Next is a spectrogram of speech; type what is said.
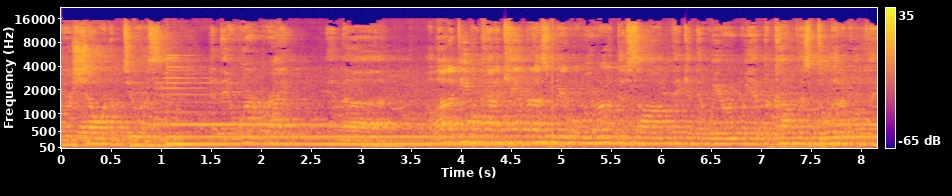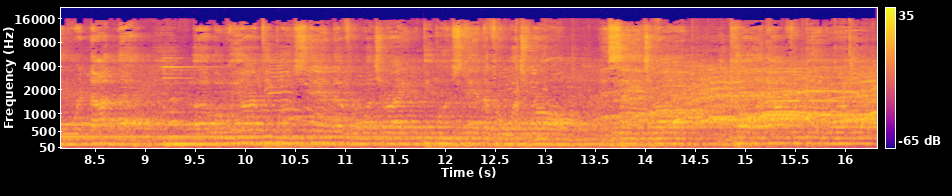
they were showing them to us, and they weren't right. And uh, a lot of people kind of came at us weird when we wrote this song, thinking that we were we had become this political thing. We're not that, uh, but we are people who stand up for what's right and people who stand up for what's wrong and say it's wrong and call it out for being wrong.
